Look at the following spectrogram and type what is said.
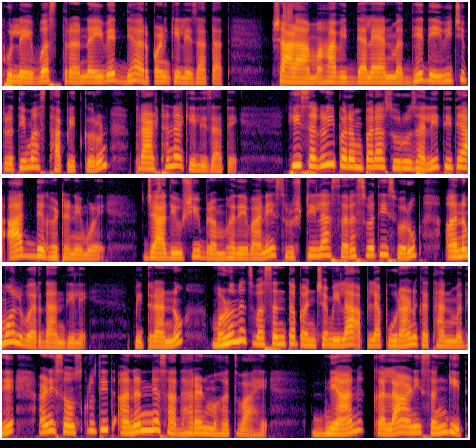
फुले वस्त्र नैवेद्य अर्पण केले जातात. शाळा महाविद्यालयांमध्ये देवीची प्रतिमा स्थापित करून प्रार्थना केली जाते. ही सगळी परंपरा सुरू झाली ती त्या आद्य घटनेमुळे. ज्या दिवशी ब्रह्मदेवाने सृष्टीला सरस्वती स्वरूप अनमोल वरदान दिले. मित्रांनो म्हणूनच वसंत पंचमीला आपल्या पुराण कथांमध्ये आणि संस्कृतीत अनन्यसाधारण महत्त्व आहे. ज्ञान कला आणि संगीत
